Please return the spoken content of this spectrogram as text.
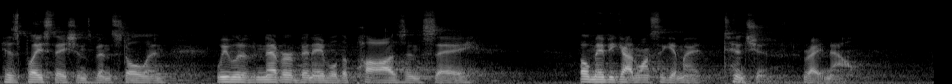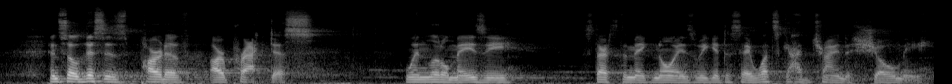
his PlayStation's been stolen, we would have never been able to pause and say, oh, maybe God wants to get my attention right now. And so this is part of our practice. When little Maisie starts to make noise, we get to say, What's God trying to show me?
